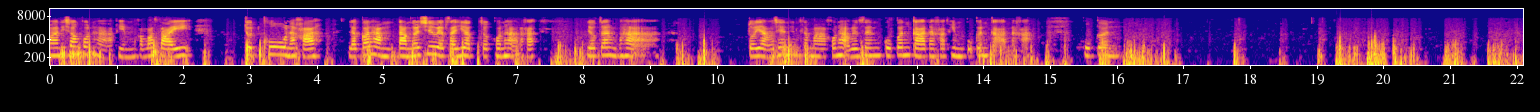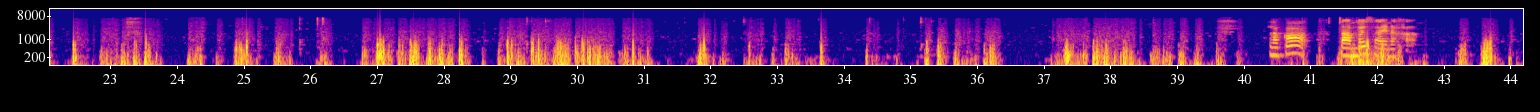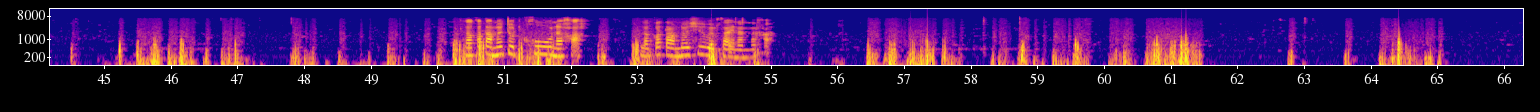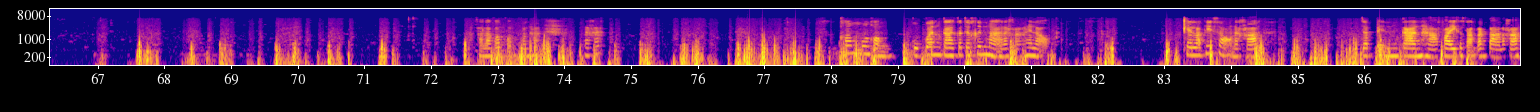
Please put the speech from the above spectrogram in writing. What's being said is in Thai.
มาที่ช่องค้นหาพิมพ์คำว่าไซต์จุดคู่นะคะ แล้วก็ทำตามด้วยชื่อเว็บไซต์ที่เราจะค้นหานะคะ ยกจะหา ตัวอย่างเช่นจะมาค้นหาเว็บไซต์ Google Card นะคะ พิมพ์ Google Card นะคะ Google แล้วก็ตามด้วยไซส์นะคะ แล้วก็ตามด้วยจุดคู่นะคะ แล้วก็ตามด้วยชื่อเว็บไซต์นั้นนะคะค่ะแล้วก็กดค้นหานะคะ ข้อมูลของ Google Card ก็จะขึ้นมานะคะให้เรา เคล็ดลับที่สองนะคะ จะเป็นการหาไฟล์เอกสารต่างๆนะคะ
